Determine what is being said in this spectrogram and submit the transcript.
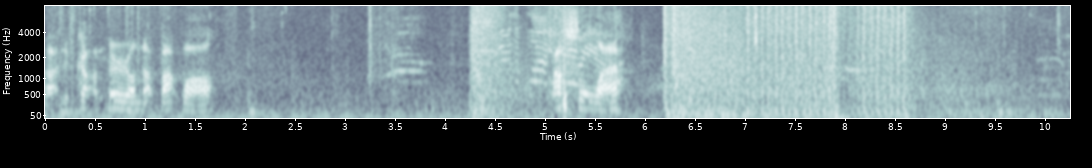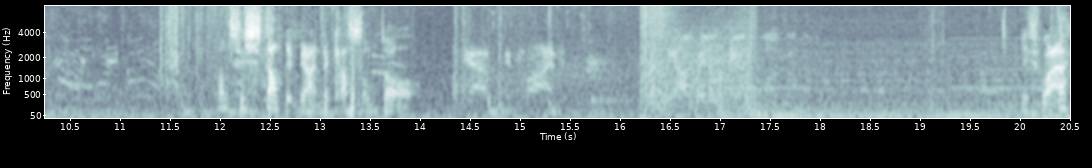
Right, they've got a mirror on that back wall. Castle there. Once he's standing behind the castle door. Look out, it's live. Friendly operator remaining. He's where?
